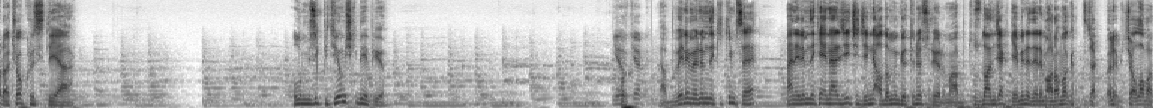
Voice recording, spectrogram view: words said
Bura çok riskli ya. Oğlum müzik bitiyormuş gibi yapıyor. Yok yok. Ya bu benim önümdeki kimse ben elimdeki enerji içeceğini adamın götüne sürüyorum abi. Tuzlanacak yemin ederim aroma katacak. Böyle bir şey olamaz.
